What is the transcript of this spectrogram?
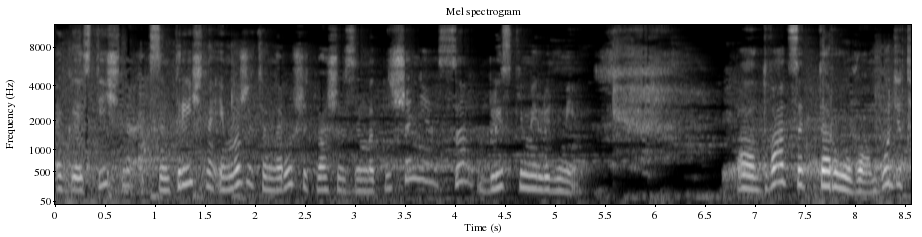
эгоистично, эксцентрично и можете нарушить ваши взаимоотношения с близкими людьми. 22 будет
